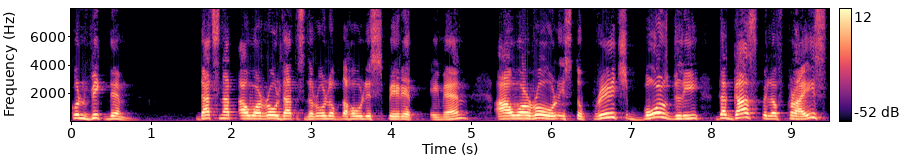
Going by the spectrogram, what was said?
convict them. That's not our role. That's the role of the Holy Spirit. Amen? Our role is to preach boldly the gospel of Christ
